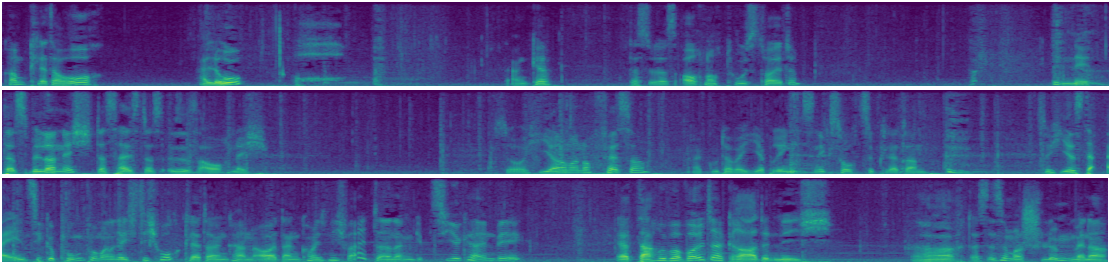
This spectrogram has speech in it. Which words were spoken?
Komm, kletter hoch. Hallo? Oh. Danke, dass du das auch noch tust heute. Nee, das will er nicht. Das heißt, das ist es auch nicht. So, hier haben wir noch Fässer. Na gut, aber hier bringt es nichts hochzuklettern. So, hier ist der einzige Punkt, wo man richtig hochklettern kann. Aber dann komme ich nicht weiter. Dann gibt's hier keinen Weg. Ja, darüber wollte er gerade nicht. Ach, das ist immer schlimm, wenn er,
